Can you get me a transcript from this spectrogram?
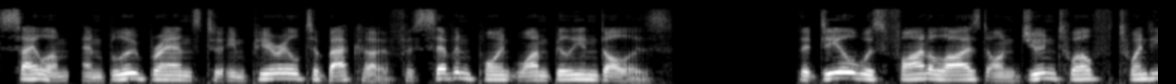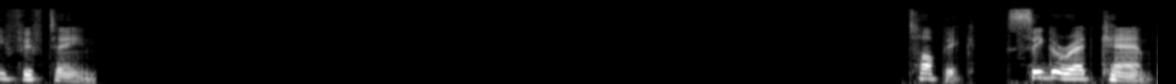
Salem, and Blue brands to Imperial Tobacco for $7.1 billion. The deal was finalized on June 12, 2015. Cigarette camp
